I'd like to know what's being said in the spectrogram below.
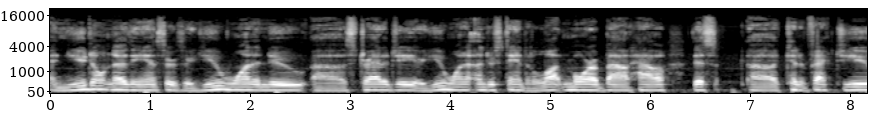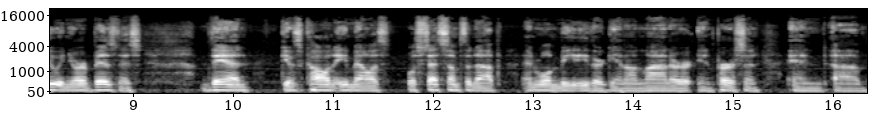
and you don't know the answers, or you want a new uh, strategy, or you want to understand a lot more about how this uh, can affect you and your business, then give us a call and email us. We'll set something up and we'll meet either again online or in person and. Um,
